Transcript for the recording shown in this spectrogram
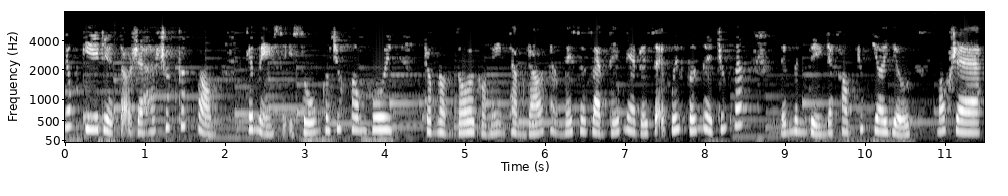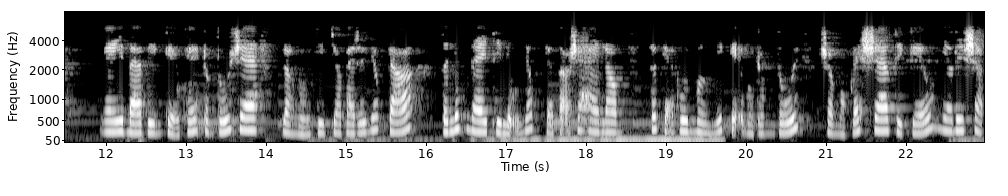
nhóc kia đều tỏ ra hết sức thất vọng, cái miệng xị xuống có chút không vui. Trong lòng tôi còn đang thầm đó thằng bé sẽ làm thế nào để giải quyết vấn đề trước mắt. Để Minh Viện đã không chút do dự, móc ra ngay ba viên kẹo khác trong túi ra, lần lượt chia cho ba đứa nhóc đó. Tới lúc này thì lũ nhóc đã tỏ ra hài lòng, tất cả vui mừng nhét kẹo vào trong túi, rồi một lát sau thì kéo nhau đi sạch.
